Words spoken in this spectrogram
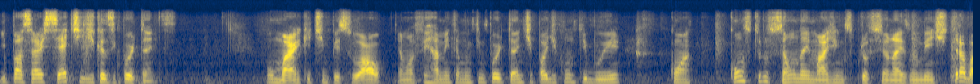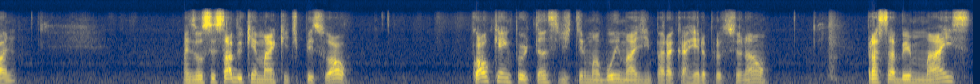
e passar sete dicas importantes. O marketing pessoal é uma ferramenta muito importante e pode contribuir com a construção da imagem dos profissionais no ambiente de trabalho. Mas você sabe o que é marketing pessoal? Qual que é a importância de ter uma boa imagem para a carreira profissional? Para saber mais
